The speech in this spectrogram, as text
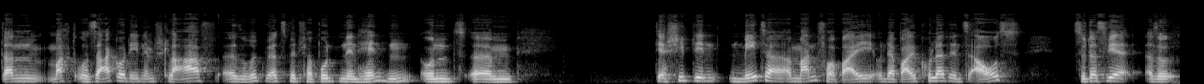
dann macht Osako den im Schlaf, also rückwärts mit verbundenen Händen und ähm, der schiebt den Meter am Mann vorbei und der Ball kullert ins Aus, so dass wir also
